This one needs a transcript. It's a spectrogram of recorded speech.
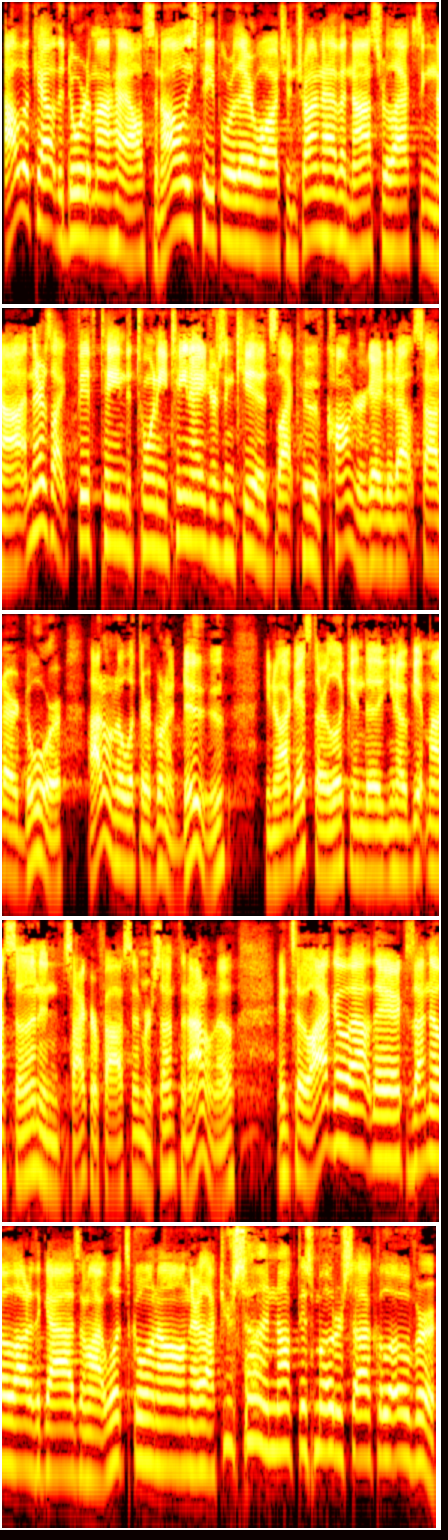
I look out the door to my house and all these people are there watching, trying to have a nice relaxing night. And there's like 15 to 20 teenagers and kids like who have congregated outside our door. I don't know what they're going to do. You know, I guess they're looking to, you know, get my son and sacrifice him or something. I don't know. And so I go out there because I know a lot of the guys. I'm like, what's going on? They're like, your son knocked this motorcycle over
